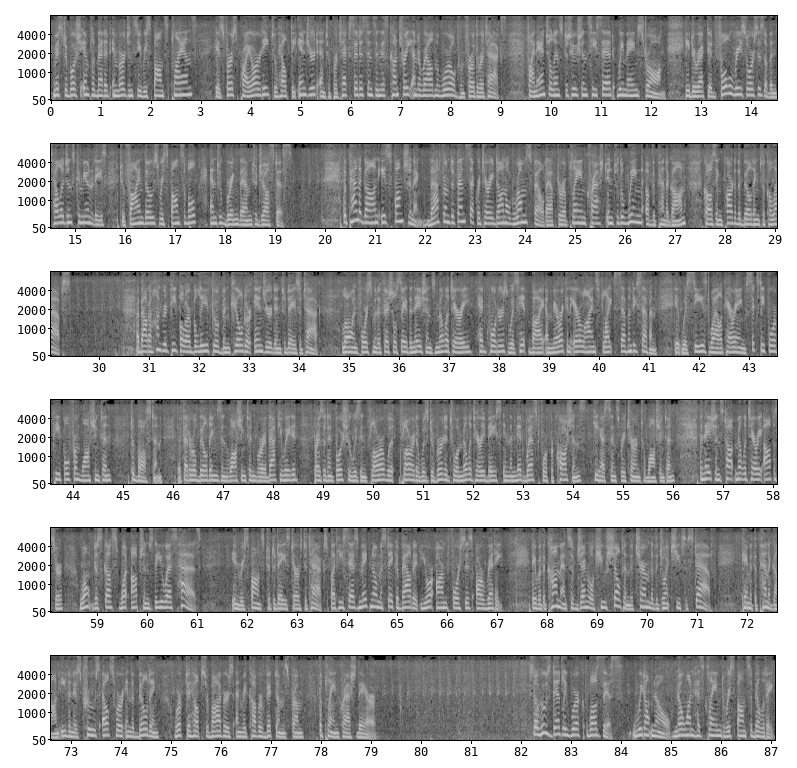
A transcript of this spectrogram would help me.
Mr. Bush implemented emergency response plans. His first priority to help the injured and to protect citizens in this country and around the world from further attacks. Financial institutions, he said, remain strong. He directed full resources of intelligence communities to find those responsible and to bring them to justice. The Pentagon is functioning. That from Defense Secretary Donald Rumsfeld after a plane crashed into the wing of the Pentagon, causing part of the building to collapse. About 100 people are believed to have been killed or injured in today's attack. Law enforcement officials say the nation's military headquarters was hit by American Airlines Flight 77. It was seized while carrying 64 people from Washington to Boston. The federal buildings in Washington were evacuated. President Bush, who was in Florida, was diverted to a military base in the Midwest for precautions. He has since returned to Washington. The nation's top military officer won't discuss what options the U.S. has in response to today's terrorist attacks. But he says, make no mistake about it, your armed forces are ready. They were the comments of General Hugh Shelton, the chairman of the Joint Chiefs of Staff. Came at the Pentagon, even as crews elsewhere in the building worked to help survivors and recover victims from the plane crash there. So whose deadly work was this? We don't know. No one has claimed responsibility.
